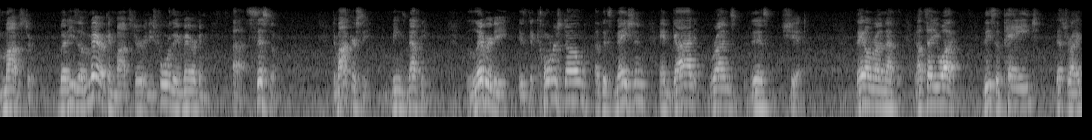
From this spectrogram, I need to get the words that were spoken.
mobster, but he's an American mobster, and he's for the American uh, system. Democracy means nothing. Liberty is the cornerstone of this nation, and God runs this shit. They don't run nothing. And I'll tell you what, Lisa Page, that's right.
